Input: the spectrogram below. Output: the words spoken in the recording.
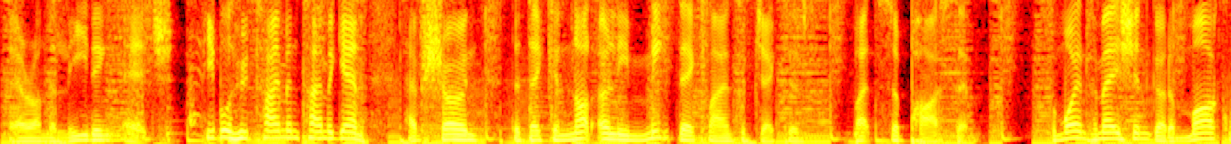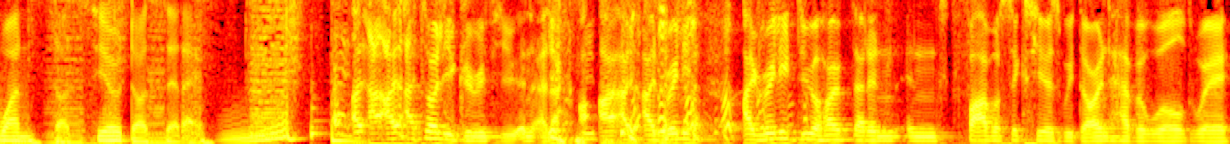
they're on the leading edge. People who, time and time again, have shown that they can not only meet their clients' objectives, but surpass them. For more information, go to mark1.co.za. I, I, I totally agree with you, and, and I, I, I really, I really do hope that in, in five or six years we don't have a world where,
